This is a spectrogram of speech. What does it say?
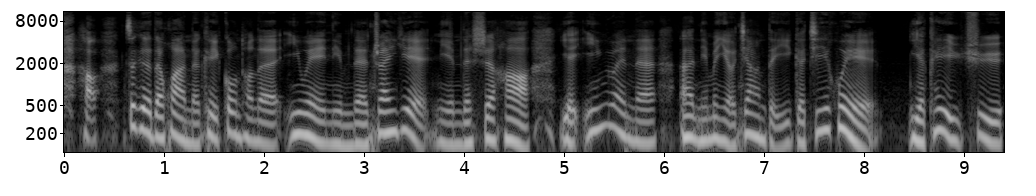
好，这个的话呢，可以共同的，因为你们的专业、你们的嗜好，也因为呢，呃，你们有这样的一个机会。也可以去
